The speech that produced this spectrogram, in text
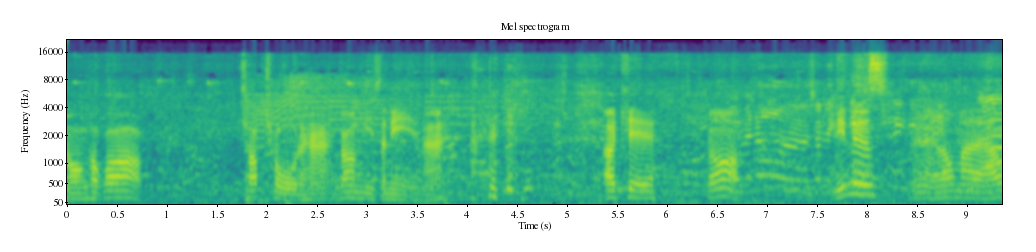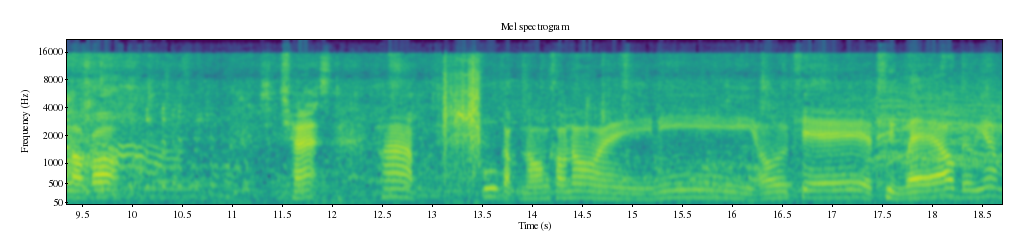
น้องเขาก็ชอบโชว์นะฮะ ก็มีเสน่ห์นะ โอเค ก็นิดนึงไหนๆเรามาแล้วเราก็แชะภาพคู่กับน้องเขาหน่อย นี่ โอเค ถึงแล้วเบลเยียม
